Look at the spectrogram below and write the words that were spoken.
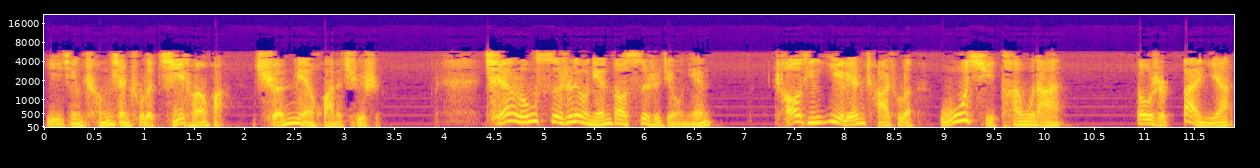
已经呈现出了集团化、全面化的趋势。乾隆四十六年到四十九年，朝廷一连查出了五起贪污大案，都是办一案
